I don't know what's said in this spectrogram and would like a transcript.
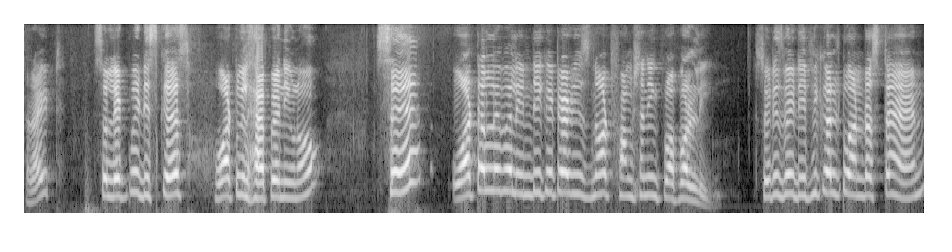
right. So, let me discuss what will happen you know say water level indicator is not functioning properly. So, it is very difficult to understand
